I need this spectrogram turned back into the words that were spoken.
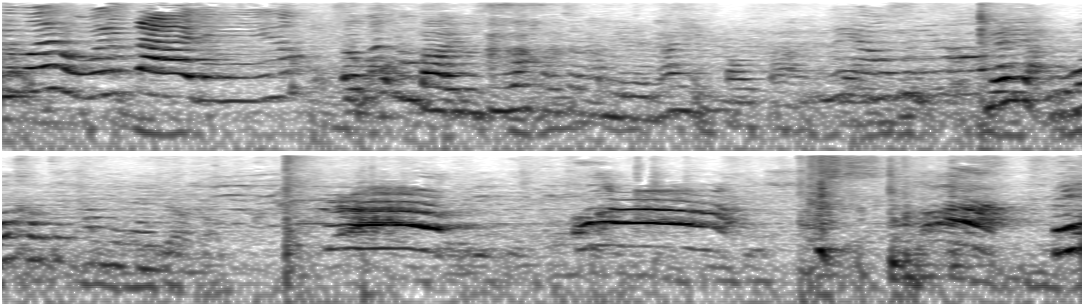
แล้วไปทำไมหนูไม่ตายเลยเออขอตายดูซิว่าเขาจะทำยังไงถ้าเห็นเปาตายแม่อยากรู้ว่าเขาจะทำยังไงเป้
